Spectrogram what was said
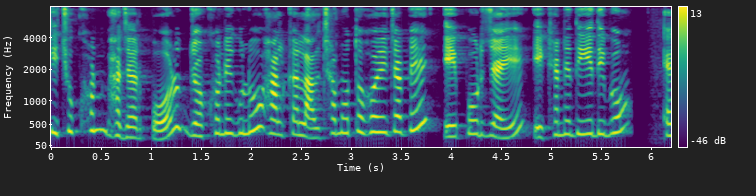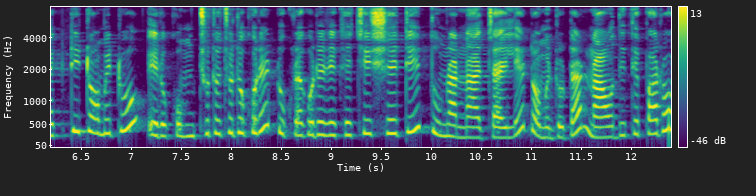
কিছুক্ষণ ভাজার পর যখন এগুলো হালকা লালচা মতো হয়ে যাবে, এ পর্যায়ে এখানে দিয়ে দিব একটি টমেটো এরকম ছোট ছোট করে টুকরা করে রেখেছি, সেটি তোমরা না চাইলে টমেটোটা নাও দিতে পারো।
